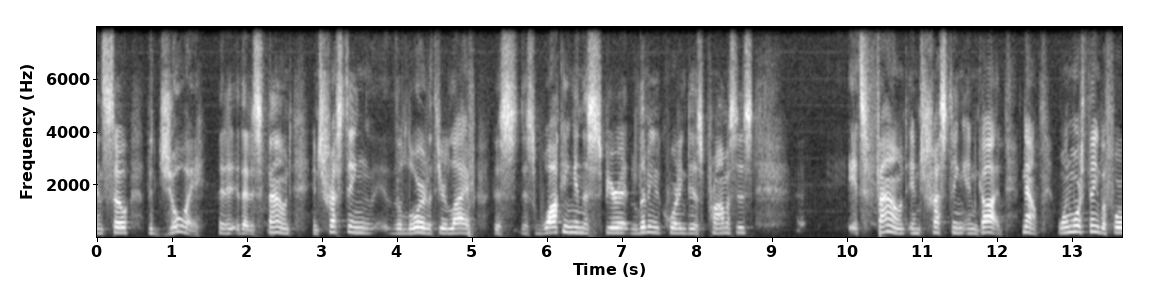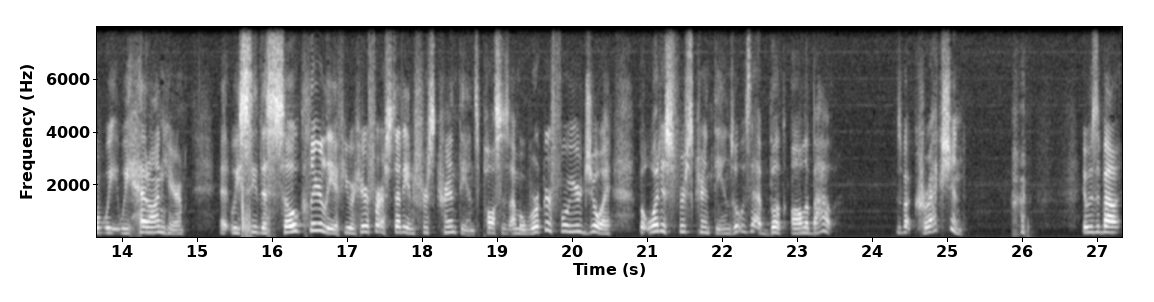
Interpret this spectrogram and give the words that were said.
And so the joy that, that is found in trusting the Lord with your life, this, this walking in the Spirit and living according to His promises, it's found in trusting in God. Now, one more thing before we, we head on here. Uh, we see this so clearly. If you were here for our study in 1 Corinthians, Paul says, I'm a worker for your joy. But what is 1 Corinthians? What was that book all about? It was about correction. it was about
